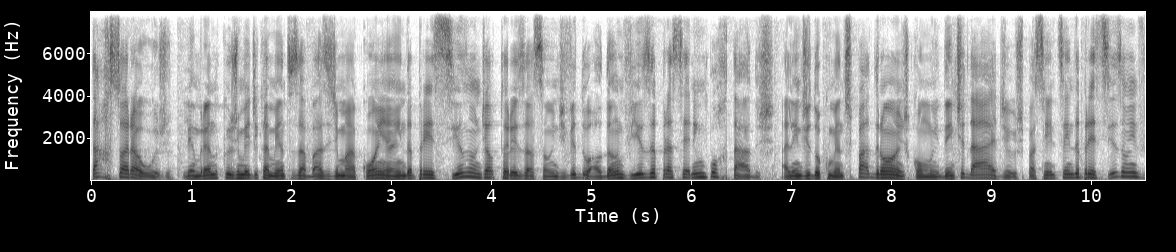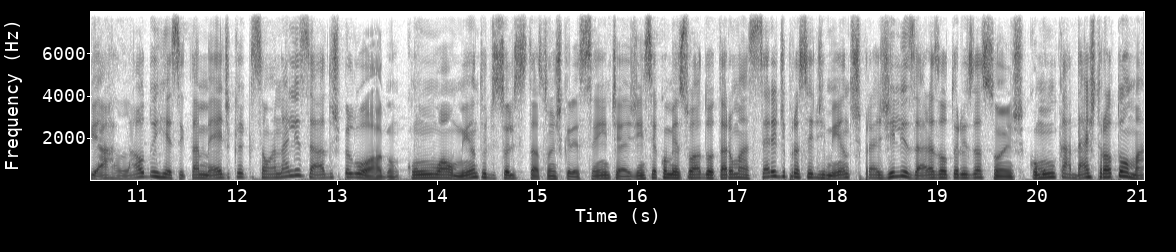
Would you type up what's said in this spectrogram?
Tarso Araújo. Lembrando que os medicamentos à base de maconha ainda precisam de autorização individual da Anvisa para serem importados. Além de documentos padrões, como identidade, os pacientes ainda precisam enviar laudo e receita médica que são analisados pelo órgão. Com o aumento de solicitações crescente, a agência começou a adotar uma série de procedimentos para agilizar as autorizações, como um cadastro automático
